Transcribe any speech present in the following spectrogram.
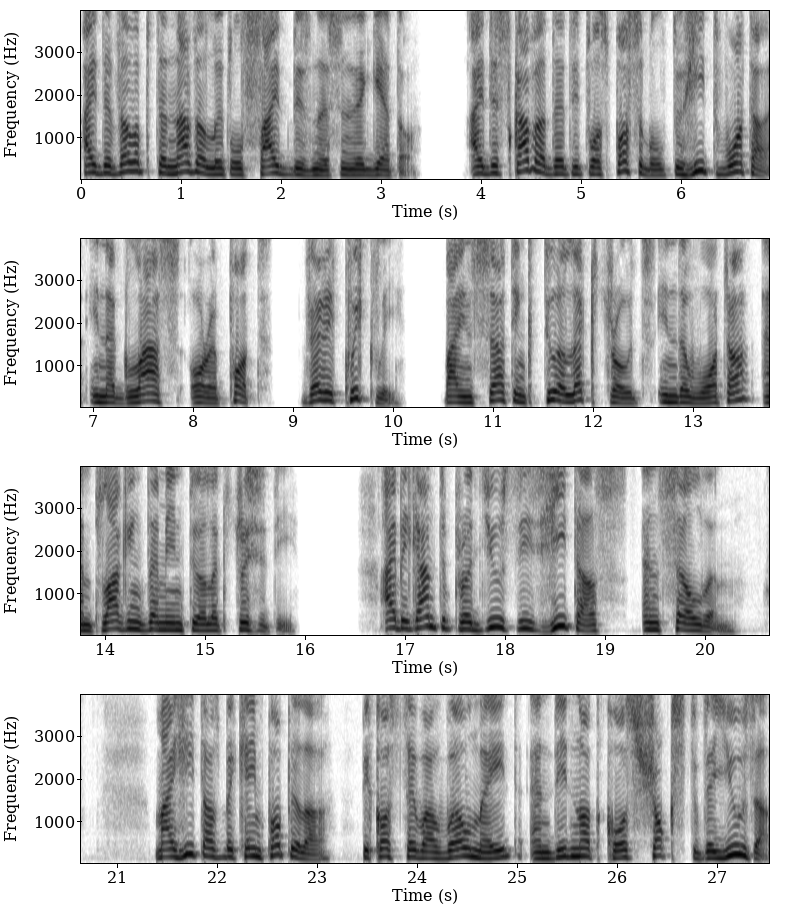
I developed another little side business in the ghetto. I discovered that it was possible to heat water in a glass or a pot very quickly by inserting two electrodes in the water and plugging them into electricity. I began to produce these heaters and sell them. My heaters became popular because they were well made and did not cause shocks to the user,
